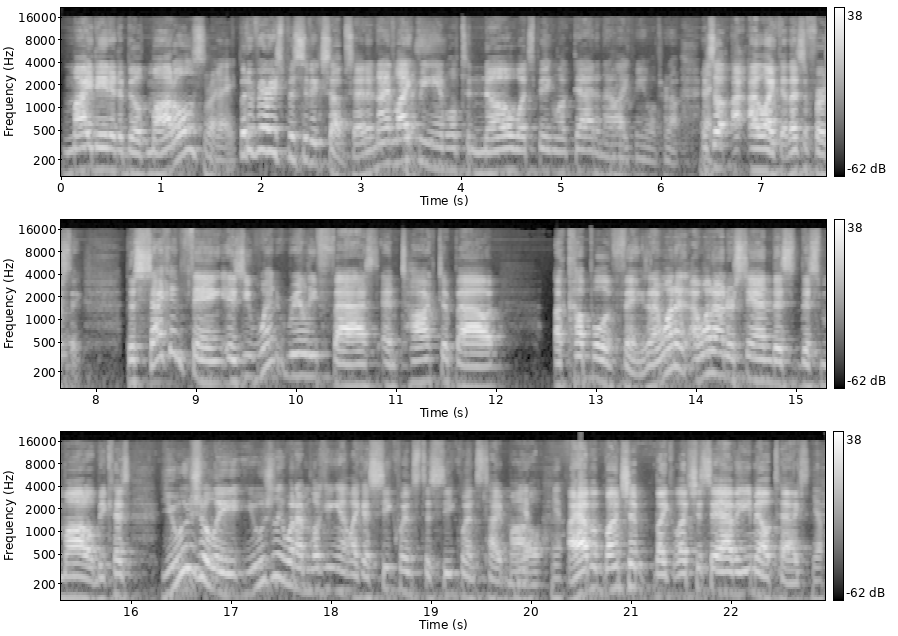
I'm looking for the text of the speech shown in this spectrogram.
my data to build models Right. but a very specific subset and i like being able to know what's being looked at and i like being able to turn off and so I, I like that. That's the first thing. The second thing is you went really fast and talked about a couple of things, and I want to I want to understand this this model because usually usually when I'm looking at like a sequence to sequence type model, yeah. I have a bunch of like let's just say I have an email text Yep.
